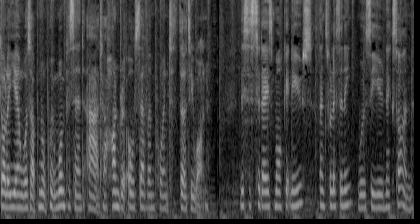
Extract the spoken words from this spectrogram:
Dollar yen was up 0.1% at 107.31. This is today's market news. Thanks for listening. We'll see you next time.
